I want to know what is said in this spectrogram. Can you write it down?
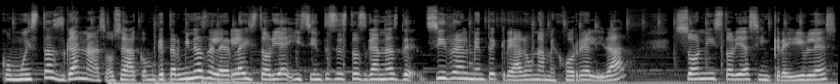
como estas ganas, o sea, como que terminas de leer la historia y sientes estas ganas de sí realmente crear una mejor realidad. Son historias increíbles.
